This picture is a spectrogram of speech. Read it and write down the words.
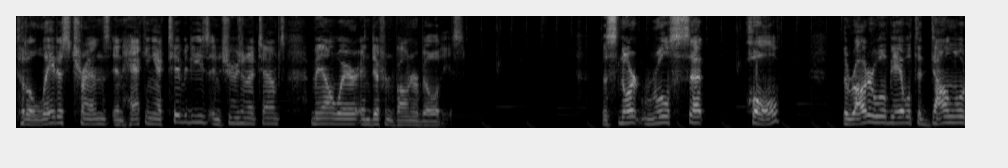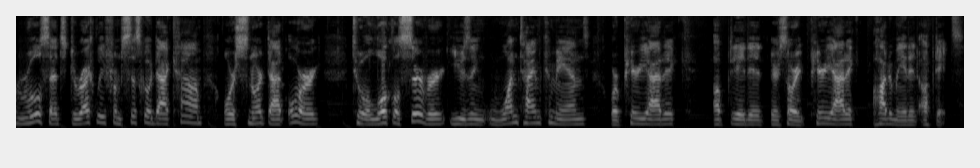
to the latest trends in hacking activities, intrusion attempts, malware, and different vulnerabilities. The Snort rule set pull. The router will be able to download rule sets directly from cisco.com or snort.org to a local server using one-time commands or periodic updated or sorry, periodic automated updates.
